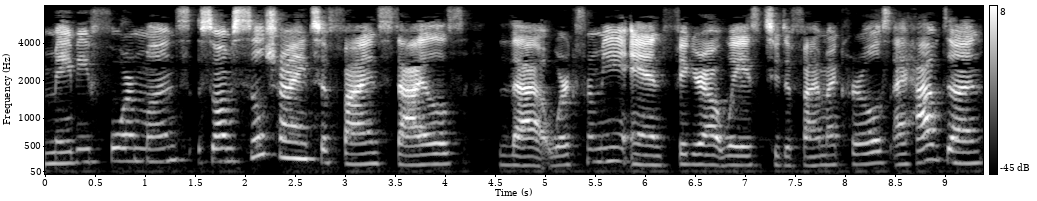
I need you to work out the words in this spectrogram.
maybe four months. So I'm still trying to find styles that work for me and figure out ways to define my curls. I have done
